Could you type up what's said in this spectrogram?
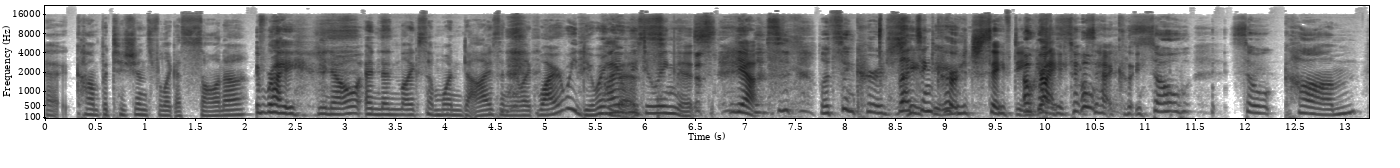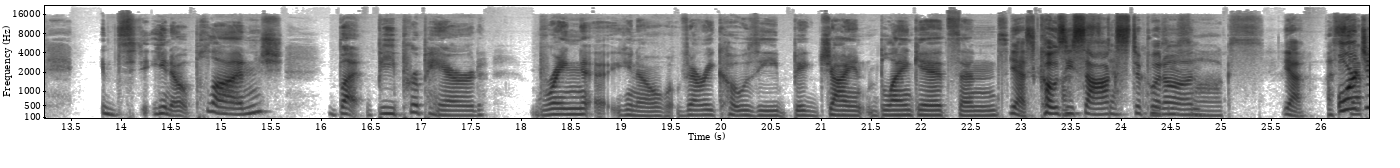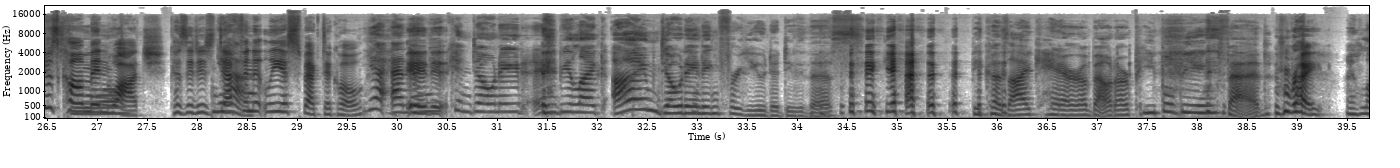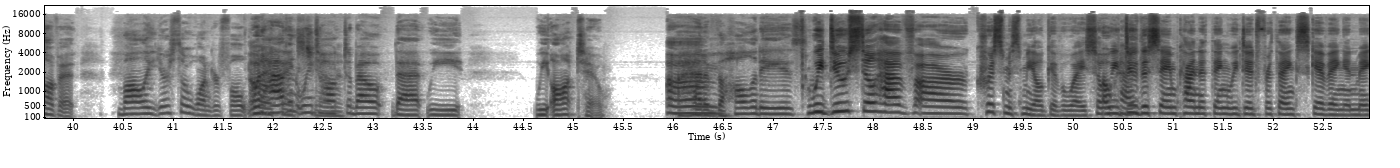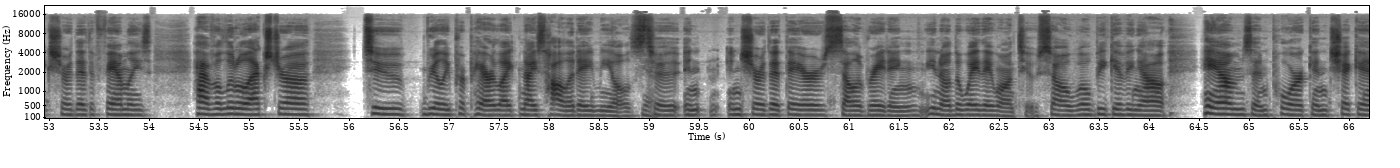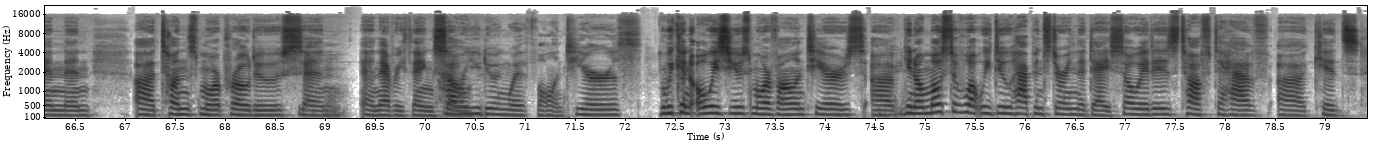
uh, competitions for like a sauna, Right. you know, and then like someone dies, and you're like, why are we doing this? Why this? are we doing this? Yeah. Let's, let's encourage. Let's safety. encourage safety. Okay, right. so- exactly. So, so come, you know, plunge, but be prepared. Bring, uh, you know, very cozy, big, giant blankets and Yes. Cozy socks step- to put on. Socks. Yeah. Or just come and watch because it is Yeah. definitely a spectacle. Yeah, and then It- you can donate and be like, I'm donating for you to do this yeah. because I care about our people being fed. right. I love it. Molly, you're so wonderful. Oh, What haven't thanks, we Gianna. talked about that we we ought to? ahead Um, of the holidays? We do still have our Christmas meal giveaway. So we do the same kind of thing we did for Thanksgiving and make sure that the families have a little extra to really prepare like nice holiday meals to in, ensure that they're celebrating, you know, the way they want to. So we'll be giving out hams and pork and chicken and uh, tons more produce and and everything. So How are you doing with volunteers? we can always use more volunteers. Uh, You know, most of what we do happens during the day, so it is tough to have uh, kids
